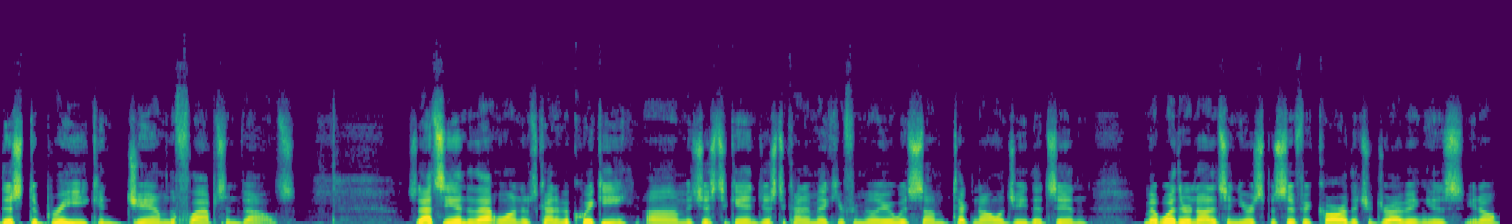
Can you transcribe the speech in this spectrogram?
this debris can jam the flaps and valves. So that's the end of that one. It was kind of a quickie. Um, it's just, again, just to kind of make you familiar with some technology that's in, whether or not it's in your specific car that you're driving is, you know,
